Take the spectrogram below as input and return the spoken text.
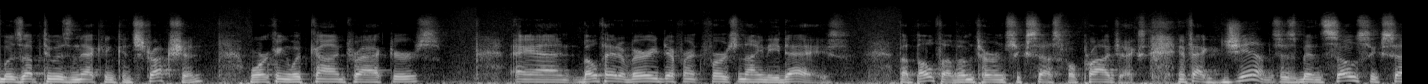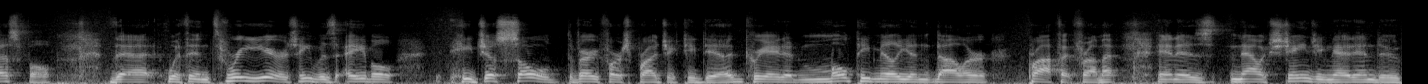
was up to his neck in construction, working with contractors, and both had a very different first 90 days but both of them turned successful projects. In fact, Jim's has been so successful that within three years he was able, he just sold the very first project he did, created multi-million dollar profit from it, and is now exchanging that into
